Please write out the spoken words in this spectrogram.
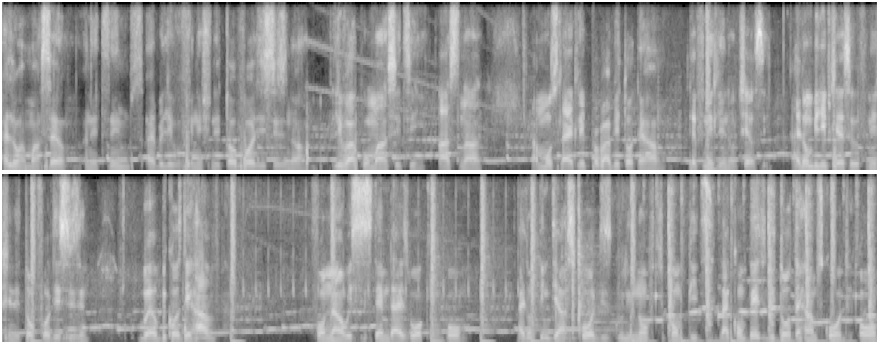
Hello, I'm Marcel, and the teams I believe will finish in the top four this season are Liverpool, Man City, Arsenal, and most likely probably Tottenham. Definitely not Chelsea. I don't believe Chelsea will finish in the top four this season. Well, because they have, for now, a system that is working, but I don't think their squad is good enough to compete. Like compared to the Tottenham squad or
